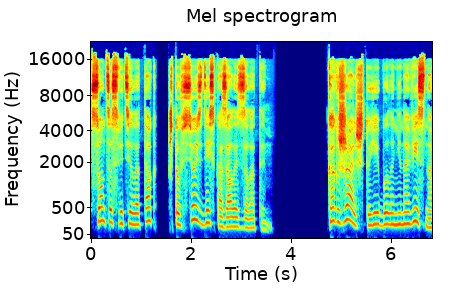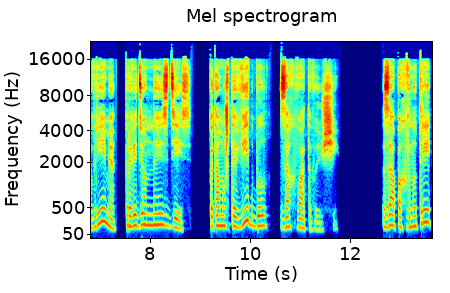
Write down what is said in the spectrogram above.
солнце светило так, что все здесь казалось золотым. Как жаль, что ей было ненавистно время, проведенное здесь, потому что вид был захватывающий. Запах внутри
